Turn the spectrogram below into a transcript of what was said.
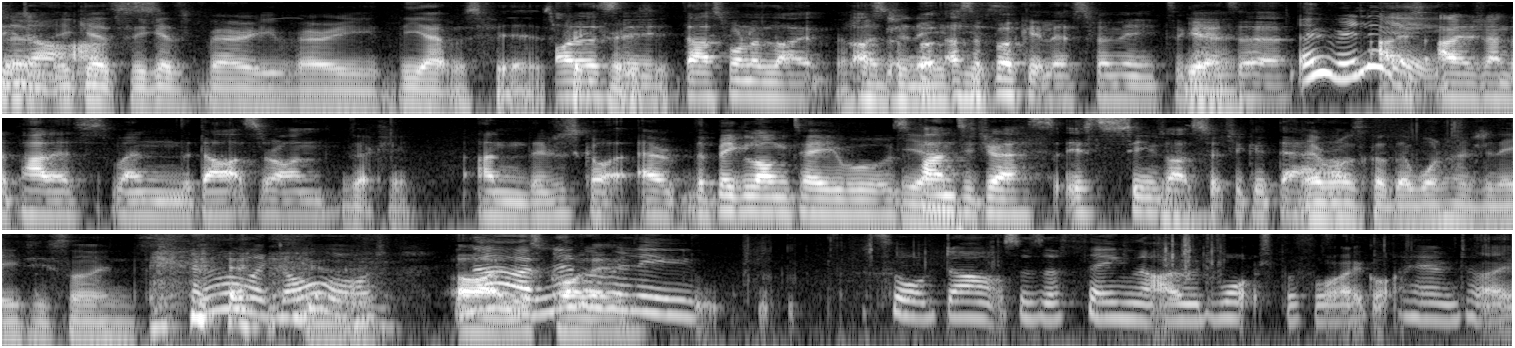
Yeah. No. It gets. It gets very, very. The atmosphere is pretty Honestly, crazy. that's one of like that's a, that's a bucket list for me to go to Oh really? Alex- Alexandra Palace when the darts are on, Exactly. and they've just got ev- the big long tables, Yeah. fancy dress. It seems like mm. such a good day. Everyone's got their 180 signs. oh my god. Oh, no, I've this never quality. really thought of dance as a thing that I would watch before I got here until I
